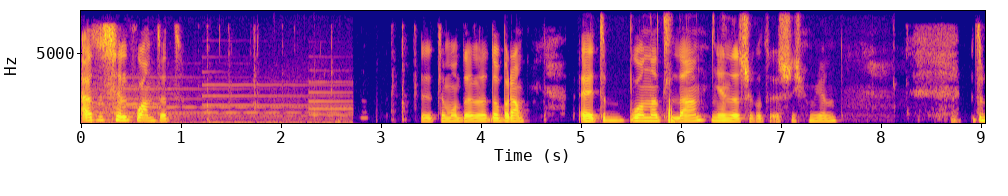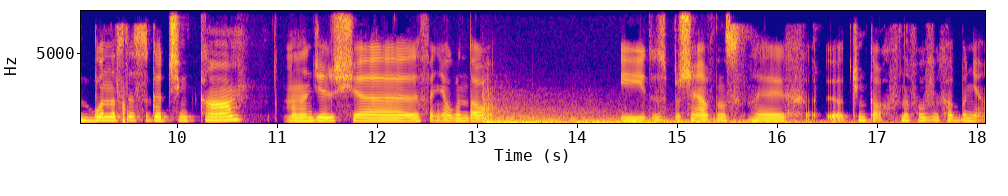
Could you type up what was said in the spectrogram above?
A to jest Help Wanted. Y, Te modele, dobra. E, To by było na tyle. Nie wiem dlaczego to jest 6 milionów. To by było na tyle z tego odcinka. Mam nadzieję, że się fajnie oglądało. I do zobaczenia w następnych odcinkach nowych albo nie.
